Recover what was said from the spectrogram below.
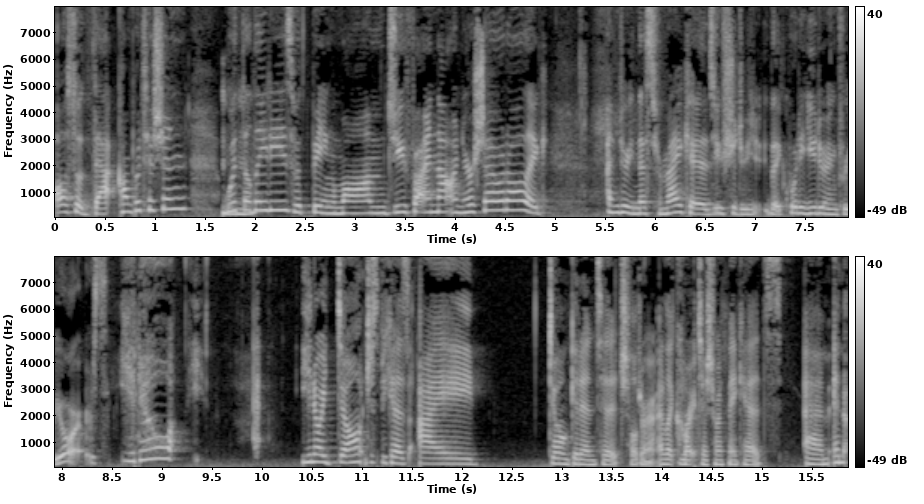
also that competition with Mm-hmm. the ladies with being mom. Do you find that on your show at all? Like, I'm doing this for my kids. You should be like, what are you doing for yours? You know, you know, I don't just because I don't get into children. I like competition with my kids. Um, and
